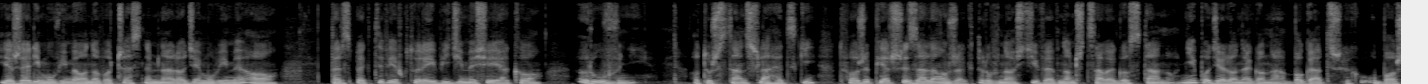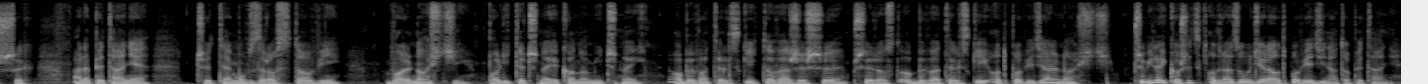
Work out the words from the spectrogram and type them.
Jeżeli mówimy o nowoczesnym narodzie, mówimy o perspektywie, w której widzimy się jako równi. Otóż stan szlachecki tworzy pierwszy zalążek równości wewnątrz całego stanu, nie podzielonego na bogatszych, uboższych, ale pytanie, czy temu wzrostowi wolności politycznej, ekonomicznej, obywatelskiej towarzyszy przyrost obywatelskiej odpowiedzialności. Przywilej Koszycki od razu udziela odpowiedzi na to pytanie.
